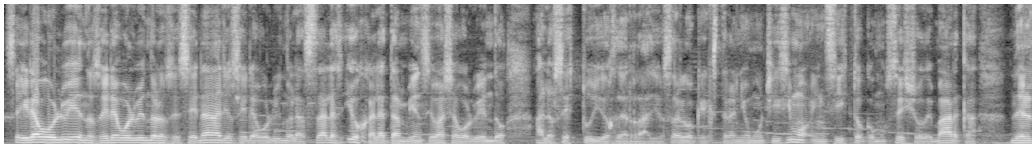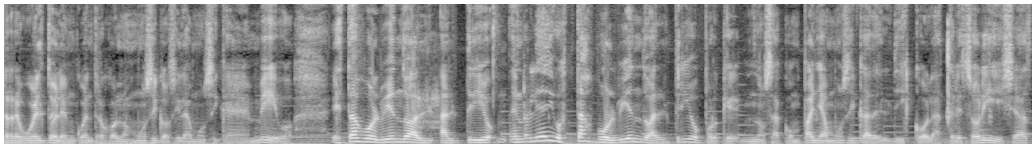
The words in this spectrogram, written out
Se irá volviendo, se irá volviendo a los escenarios, se irá volviendo a las salas y ojalá también se vaya volviendo a los estudios de radio. Es algo que extraño muchísimo, insisto, como sello de marca del revuelto el encuentro con los músicos y la música en vivo. Estás volviendo al, al trío, en realidad digo estás volviendo al trío porque nos acompaña música del disco Las Tres Orillas,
